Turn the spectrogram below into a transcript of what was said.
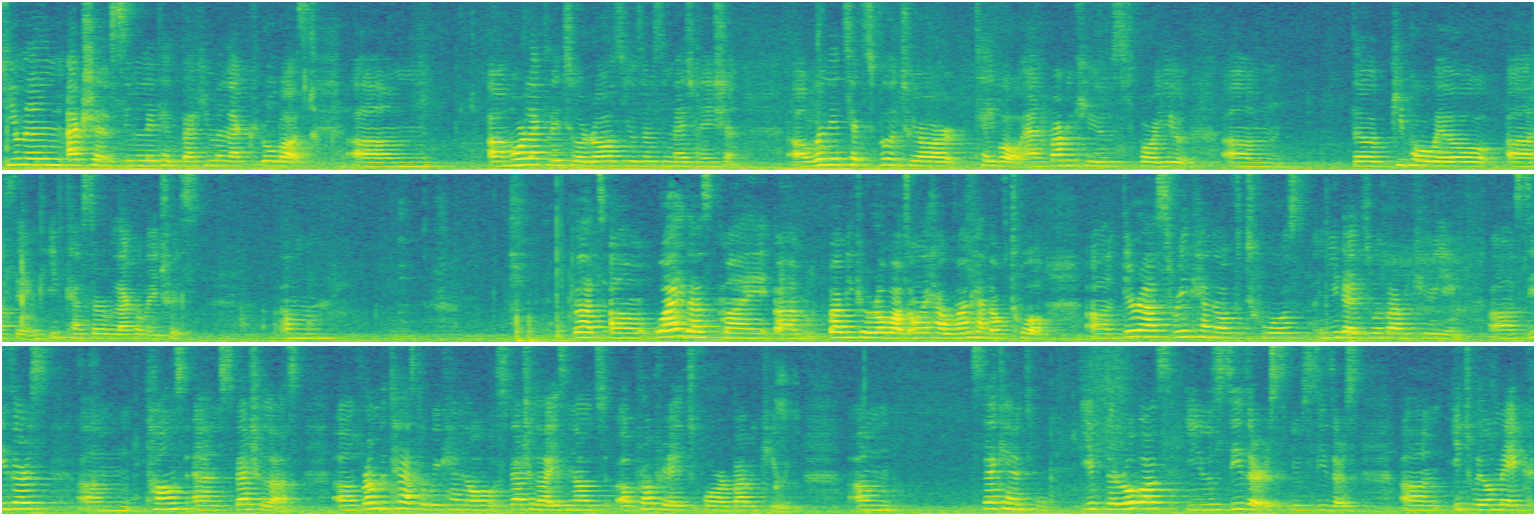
human actions simulated by human-like robots um, are more likely to arouse users' imagination. Uh, when it takes food to your table and barbecues for you, um, the people will uh, think it can serve like a waitress. Um, but um, why does my um, barbecue robot only have one kind of tool? Uh, there are three kind of tools needed when barbecuing. Uh, scissors, um, tongs, and spatulas. Uh, from the test, we can know spatula is not appropriate for barbecuing. Um, second, if the robots use scissors, use scissors, um, it will make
